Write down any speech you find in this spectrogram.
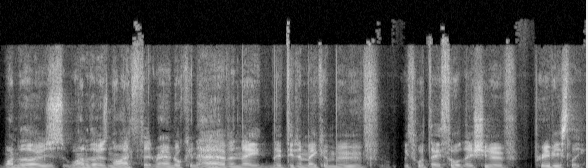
one of those one of those nights that Randall can have, and they they didn't make a move with what they thought they should have previously.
